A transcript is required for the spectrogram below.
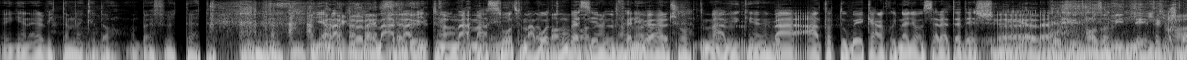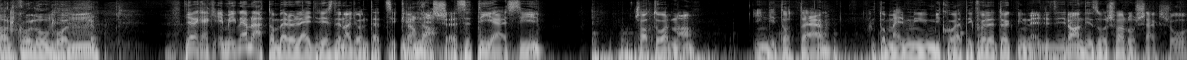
igen, elvittem neked a, a befőttet. Igen, már, már, már vittünk, már, már szólt, már a voltunk beszélőn Ferivel, már, már átadtuk Békának, hogy nagyon szereted, és Igen, hazavittétek a parkolóból. Gyerekek, én még nem láttam belőle egy részt, de nagyon tetszik. Na. És ez a TLC csatorna indította el, nem tudom, mikor vették föl, de tök mindegy. Ez egy randizós valóságshow,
